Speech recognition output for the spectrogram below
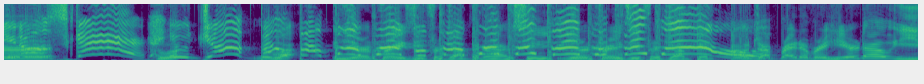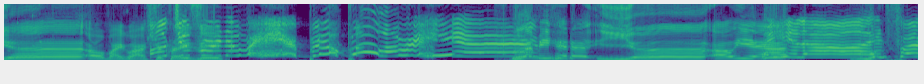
You don't skirt. you jump. Bow, bow, bow, You're crazy for jumping. Roxy. You're crazy for jumping. I'll jump right over here, though. Yeah. Oh my gosh, you're crazy. right over here. Bow, bow, over here. Let me hit a yeah. Oh yeah. Hello, in front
